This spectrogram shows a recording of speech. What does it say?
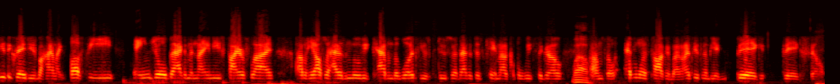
He's the creator behind like Buffy, Angel back in the '90s, Firefly. Um, he also had his movie Cabin in the Woods. He was producer of that that just came out a couple weeks ago. Wow. Um, so everyone's talking about it. I think it's going to be a big, big film.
